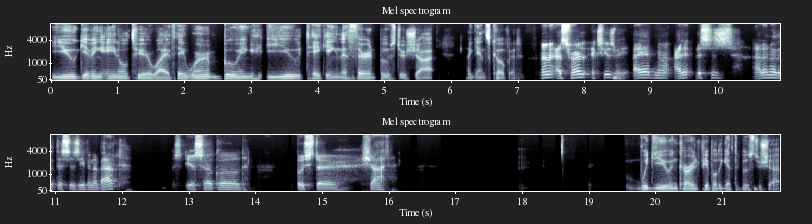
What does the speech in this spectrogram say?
you giving anal to your wife. They weren't booing you taking the third booster shot against COVID. No, no, as far excuse me, I had not. I didn't- this is. I don't know that this is even about your so-called booster shot. Would you encourage people to get the booster shot?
